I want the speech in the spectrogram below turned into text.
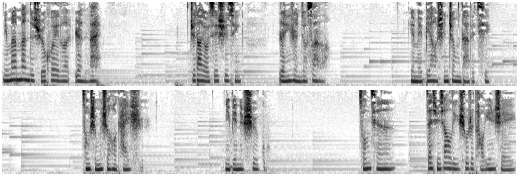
你慢慢的学会了忍耐，知道有些事情，忍一忍就算了，也没必要生这么大的气。从什么时候开始？你变得世故。从前，在学校里说着讨厌谁，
